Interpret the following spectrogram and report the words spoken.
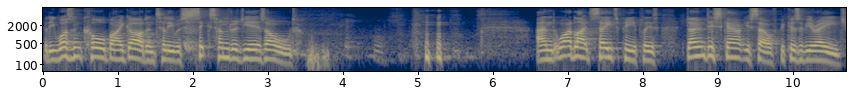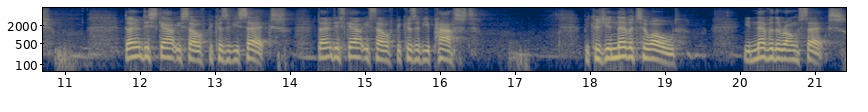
But he wasn't called by God until he was 600 years old. and what I'd like to say to people is don't discount yourself because of your age. Don't discount yourself because of your sex. Don't discount yourself because of your past. Because you're never too old. You're never the wrong sex.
